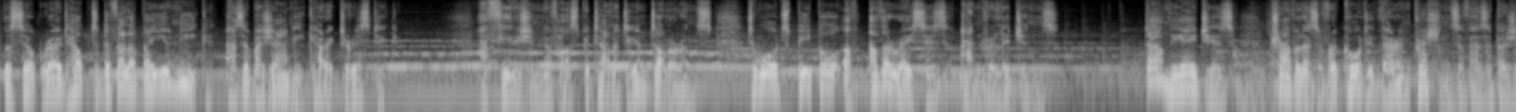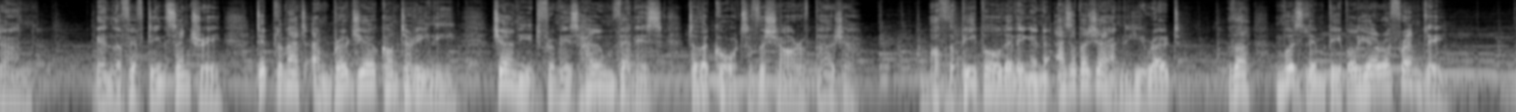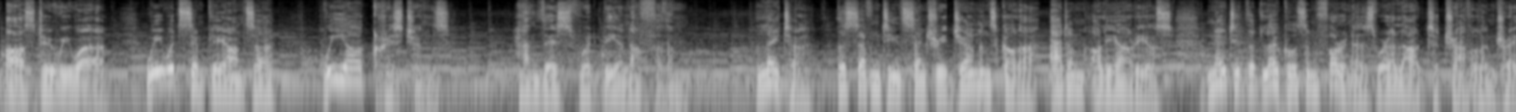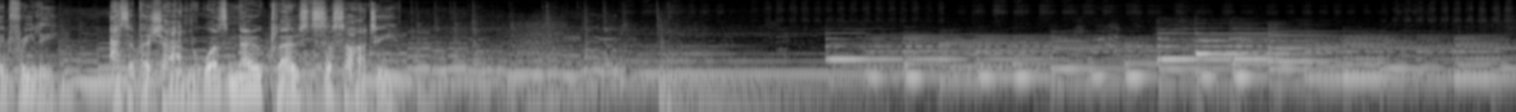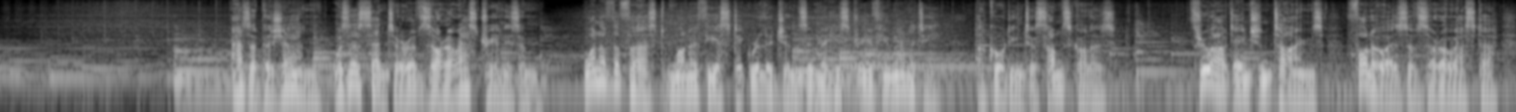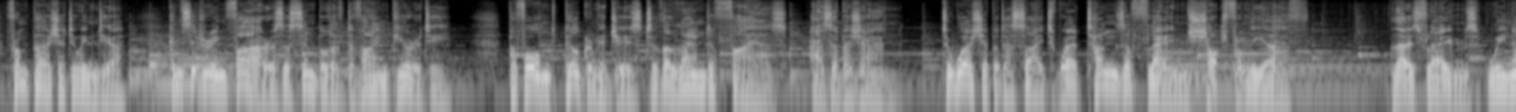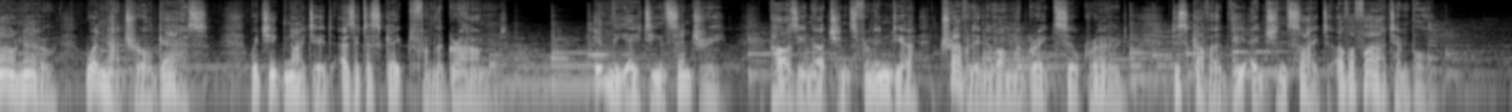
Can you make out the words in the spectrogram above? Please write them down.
The Silk Road helped to develop a unique Azerbaijani characteristic, a fusion of hospitality and tolerance towards people of other races and religions. Down the ages, travelers have recorded their impressions of Azerbaijan. In the 15th century, diplomat Ambrogio Contarini journeyed from his home Venice to the court of the Shah of Persia. Of the people living in Azerbaijan, he wrote, The Muslim people here are friendly. Asked who we were, we would simply answer, We are Christians. And this would be enough for them. Later, the 17th century German scholar Adam Olearius noted that locals and foreigners were allowed to travel and trade freely. Azerbaijan was no closed society. Azerbaijan was a center of Zoroastrianism, one of the first monotheistic religions in the history of humanity, according to some scholars. Throughout ancient times, followers of Zoroaster, from Persia to India, considering fire as a symbol of divine purity, performed pilgrimages to the land of fires, Azerbaijan, to worship at a site where tongues of flame shot from the earth. Those flames, we now know, were natural gas, which ignited as it escaped from the ground. In the 18th century, Parsi merchants from India traveling along the Great Silk Road discovered the ancient site of a fire temple.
